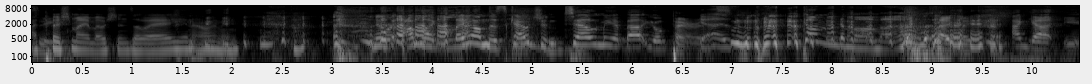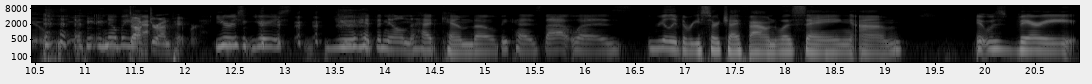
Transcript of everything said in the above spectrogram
I push my emotions away. You know, I mean. No, Or I'm like, lay on this couch and tell me about your parents. Yes. Come to mama. exactly. I got you. No, but doctor on paper. yours yours you hit the nail on the head kim though because that was really the research i found was saying um it was very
